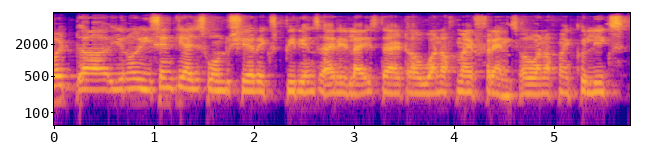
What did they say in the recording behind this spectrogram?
But uh, you know recently i just want to share experience. I realized that uh, one of my friends or one of my colleagues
